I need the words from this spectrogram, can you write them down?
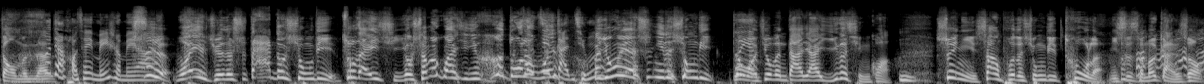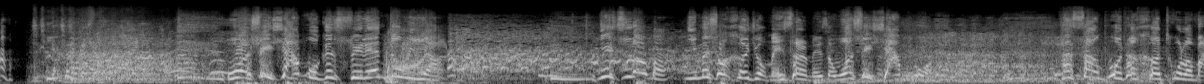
到我们南喝点好像也没什么呀。是，我也觉得是，大家都兄弟住在一起，有什么关系？你喝多了，我感情我永远是你的兄弟。那我就问大家一个情况：嗯，睡你上铺的兄弟吐了，你是什么感受？我睡下铺跟水帘洞一样。你知道吗？你们说喝酒没事儿没事儿，我睡下铺，他上铺他喝吐了哇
